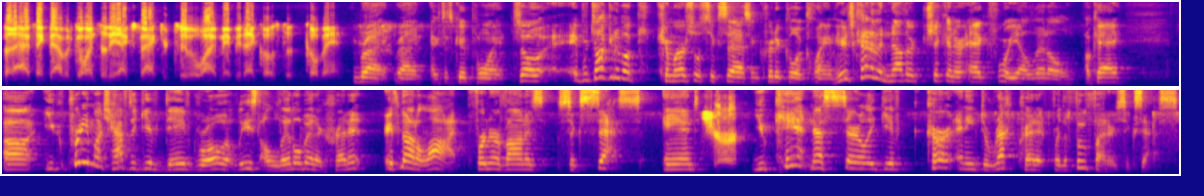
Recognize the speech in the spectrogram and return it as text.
but I think that would go into the X Factor too. Why maybe that goes to Cobain. Right, right. That's a good point. So, if we're talking about commercial success and critical acclaim, here's kind of another chicken or egg for you, a little, okay? Uh, you pretty much have to give Dave Grohl at least a little bit of credit, if not a lot, for Nirvana's success. And Sure. you can't necessarily give Kurt any direct credit for the Foo Fighters' success.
